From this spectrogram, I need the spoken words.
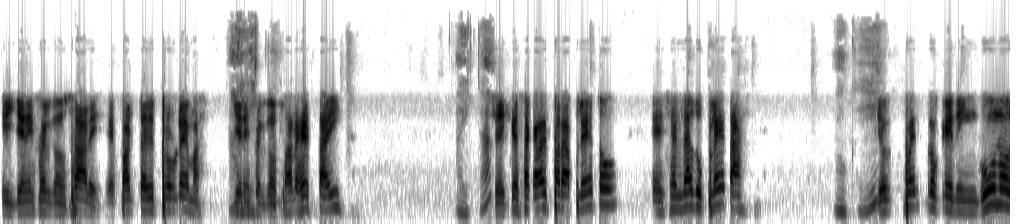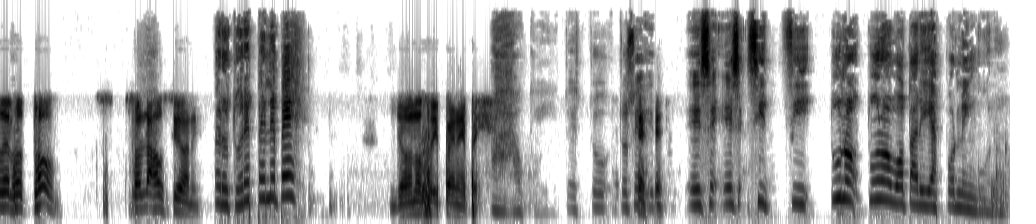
Y Jennifer González es parte del problema. Jennifer González está ahí. Ahí está. Si hay que sacar el parapleto, esa es la dupleta. Yo encuentro que ninguno de los dos son las opciones. Pero tú eres PNP. Yo no soy PNP. Ah, Entonces, entonces, ese, ese, si, si tú no, tú no votarías por ninguno.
